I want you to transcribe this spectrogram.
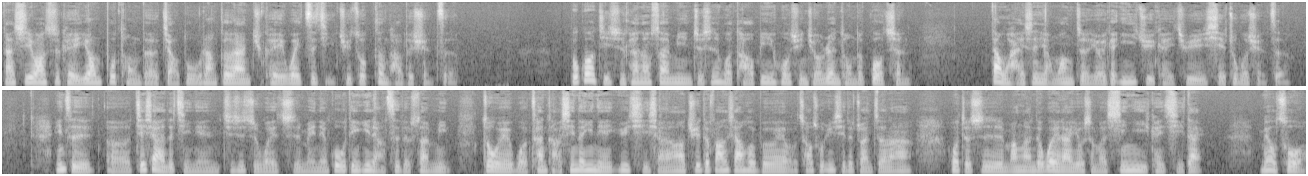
那希望是可以用不同的角度让个案去可以为自己去做更好的选择。不过，即使看到算命只是我逃避或寻求认同的过程，但我还是仰望着有一个依据可以去协助我选择。因此，呃，接下来的几年其实只维持每年固定一两次的算命，作为我参考新的一年预期想要去的方向会不会有超出预期的转折啦，或者是茫然的未来有什么新意可以期待。没有错。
